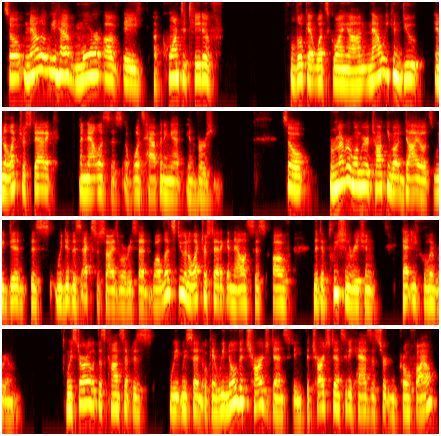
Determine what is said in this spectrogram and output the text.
So now that we have more of a, a quantitative look at what's going on, now we can do an electrostatic analysis of what's happening at inversion. So remember when we were talking about diodes, we did this, we did this exercise where we said, well, let's do an electrostatic analysis of the depletion region at equilibrium. We start out with this concept is we, we said, okay, we know the charge density. The charge density has a certain profile.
